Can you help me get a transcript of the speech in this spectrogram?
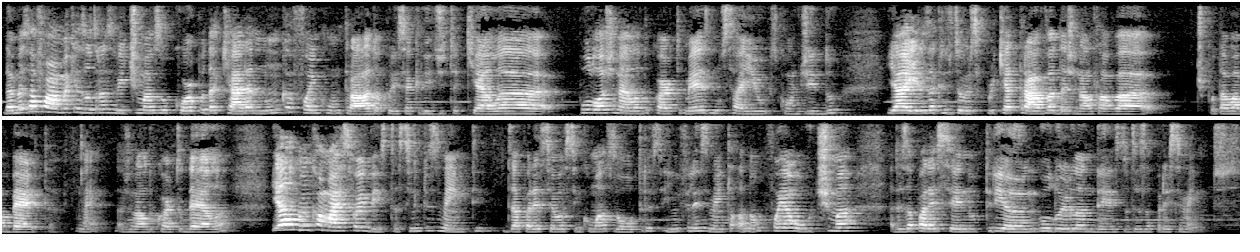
Da mesma forma que as outras vítimas, o corpo da Kiara nunca foi encontrado. A polícia acredita que ela pulou a janela do quarto mesmo, saiu escondido. E aí eles acreditam isso porque a trava da janela tava, tipo, tava aberta, né, da janela do quarto dela. E ela nunca mais foi vista, simplesmente desapareceu assim como as outras. E infelizmente ela não foi a última a desaparecer no triângulo irlandês dos desaparecimentos.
